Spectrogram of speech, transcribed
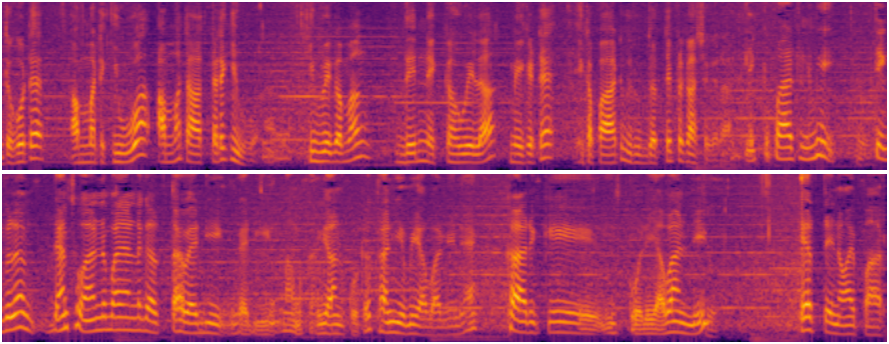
එතකොට අම්මට කිව්වා අම්මා තාත්තට කිව්වා. කිව්වේ ගමන් දෙන්න එක්කහුව වෙලා මේකට එකපාරට විරුද්ධත්වය ප්‍රකාශ කරා. එක පාට නෙමෙයි. ඒගොල්ලන් දැන් සුවන්න බලන්න ගත්තා වැඩි වැඩි මම යනකොට තනියම යවන්නේ නෑ. කාර් එකේ ඉස්කෝලේ යවන්නේ. එත් එනවා පාර.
